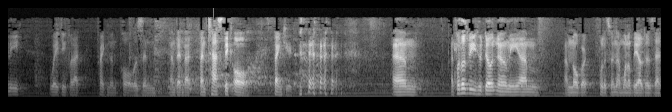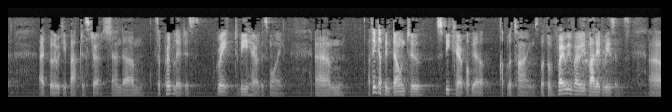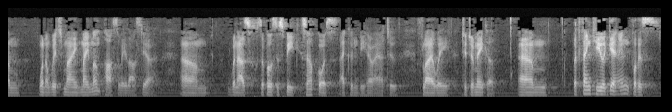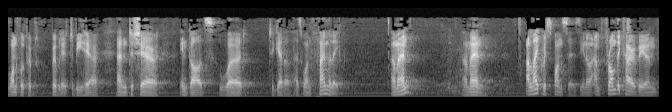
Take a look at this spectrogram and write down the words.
really waiting for that pregnant pause and, and then that fantastic awe. Thank you. um, and for those of you who don't know me, um, I'm Norbert Fullerton. I'm one of the elders at, at Billericay Baptist Church. And um, it's a privilege. It's great to be here this morning. Um, I think I've been down to speak here probably a couple of times, but for very, very valid reasons. Um, one of which my, my mum passed away last year um, when I was supposed to speak. So, of course, I couldn't be here. I had to fly away to Jamaica. Um, but thank you again for this wonderful pri- privilege to be here and to share in God's Word together as one family. Amen? Amen. I like responses. You know, I'm from the Caribbean.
